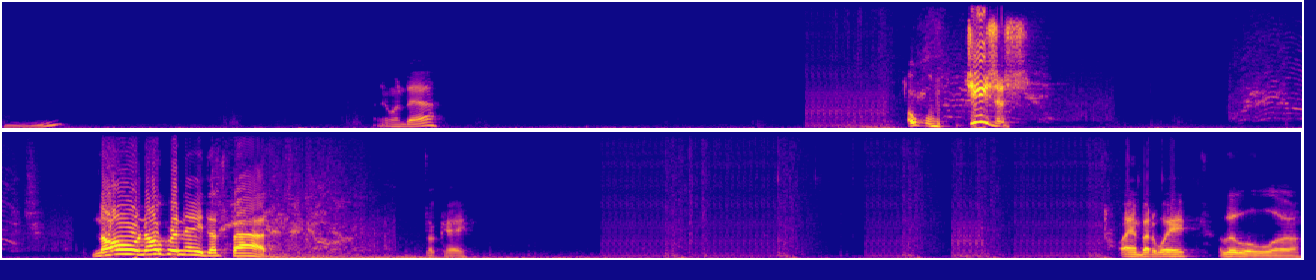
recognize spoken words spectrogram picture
Hmm. Anyone there? Jesus! No, no grenade, that's bad. Okay. Oh, and by the way, a little uh,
